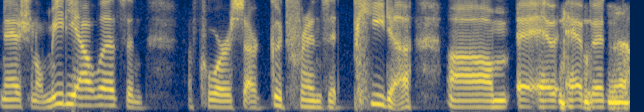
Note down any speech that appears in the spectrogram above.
national media outlets, and of course, our good friends at PETA um, have, have, been yeah.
